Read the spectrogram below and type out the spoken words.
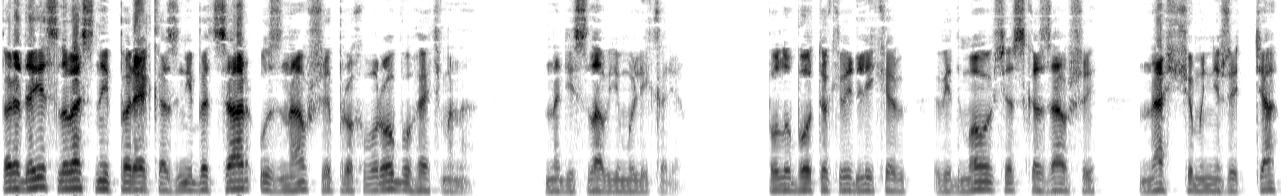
передає словесний переказ, ніби цар, узнавши про хворобу гетьмана, надіслав йому лікаря. Полуботок від лікарів відмовився, сказавши, нащо мені життя,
